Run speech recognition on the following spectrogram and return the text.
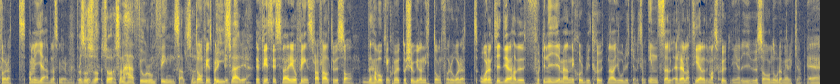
För att, ja men jävlas med dem helt Och så, enkelt. så, så, sådana här forum finns alltså? De finns på I riktigt Sverige? Det finns i Sverige och finns framförallt i USA Den här boken kom ut då 2019 förra året Åren tidigare hade 49 människor blivit skjutna i olika liksom, incel-relaterade massskjutningar i USA och Nordamerika eh,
